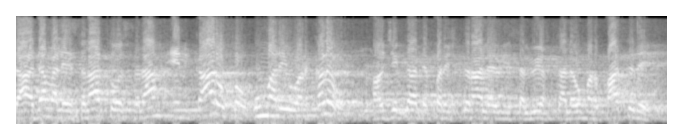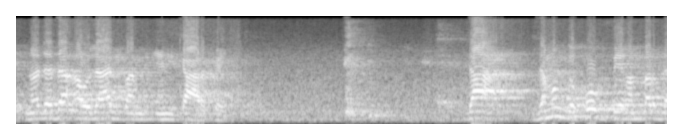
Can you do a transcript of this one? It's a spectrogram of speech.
د آدم علیه السلام انکار وکړ عمر یې ورکړو او چې کله د پرشترا لوي سلويخ کله عمر پاتې دی نو د اولاد باندې انکار کوي دا زمونږ د خوب پیغمبر د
